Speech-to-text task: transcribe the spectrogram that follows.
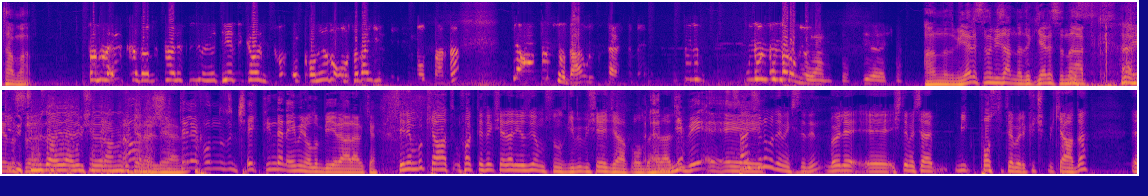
Tamam. Sonra ilk kadar bir tanesini görüyor, diğerini görmüyor. E, konuya da ortadan için notlarda. Ya anlamıyor daha uyku sersemi. Benim bunlar, oluyor yani işte zirveleşme. Anladım. Yarısını biz anladık. Yarısını artık Herkes hayırlısı. üçümüz de ayrı ayrı bir şeyler anladık olur herhalde şu yani. telefonunuzun çektiğinden emin olun bir yeri ararken. Senin bu kağıt ufak tefek şeyler yazıyor musunuz gibi bir şeye cevap oldu herhalde. Gibi. e, e, Sen şunu mu demek istedin? Böyle e, işte mesela bir postite böyle küçük bir kağıda e,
